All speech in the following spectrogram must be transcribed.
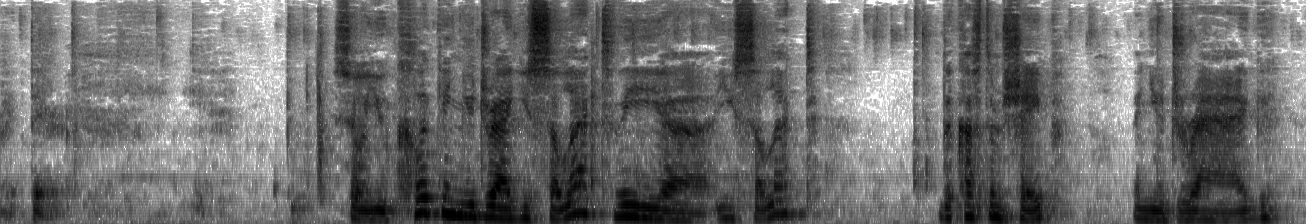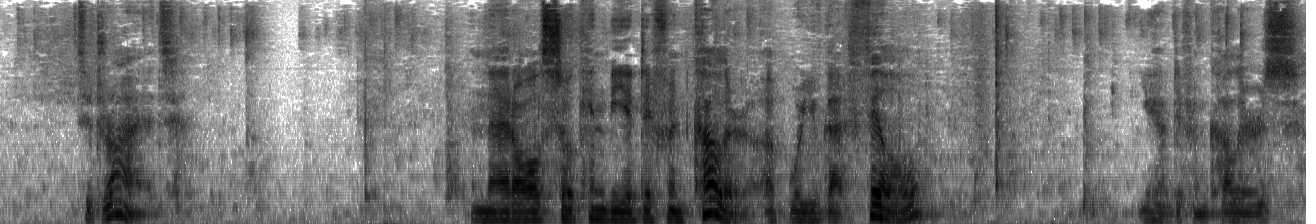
Right there. So you click and you drag, you select the uh, you select the custom shape, then you drag to draw it. And that also can be a different color. Up where you've got fill, you have different colors.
